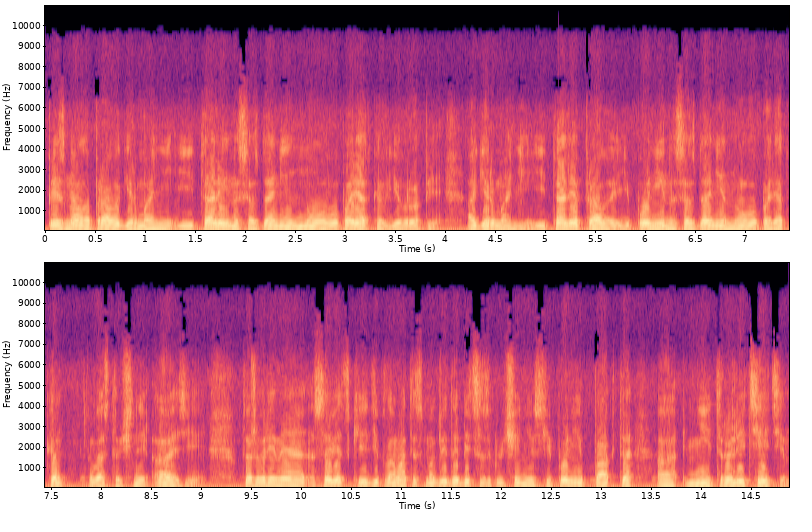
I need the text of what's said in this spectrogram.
признала право Германии и Италии на создание нового порядка в Европе, а Германия и Италия – право Японии на создание нового порядка в Восточной Азии. В то же время советские дипломаты смогли добиться заключения с Японией пакта о нейтралитете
